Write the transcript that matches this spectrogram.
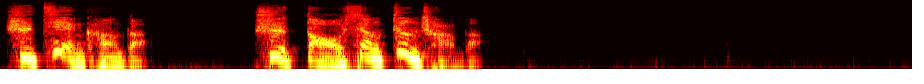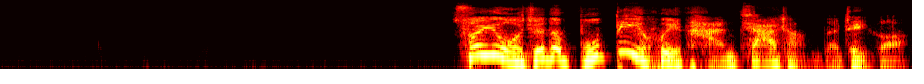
是健康的，是导向正常的。所以我觉得不必会谈家长的这个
